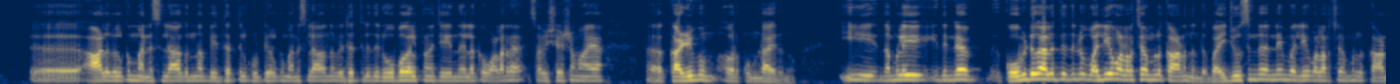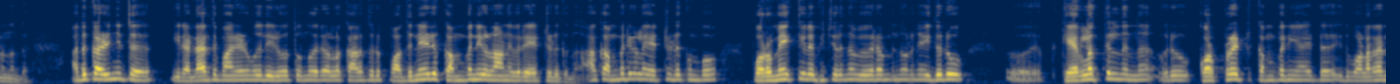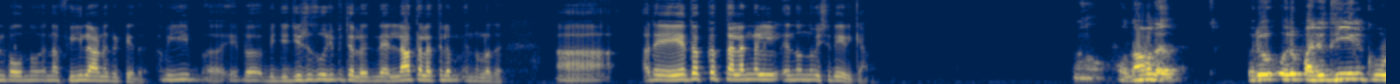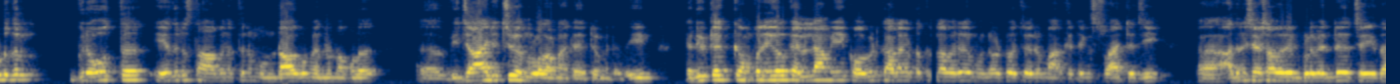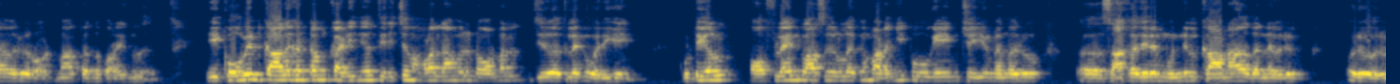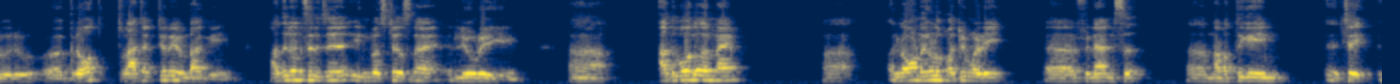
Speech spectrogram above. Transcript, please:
ആളുകൾക്ക് മനസ്സിലാകുന്ന വിധത്തിൽ കുട്ടികൾക്ക് മനസ്സിലാകുന്ന വിധത്തിൽ ഇത് രൂപകൽപ്പന ചെയ്യുന്നതിലൊക്കെ വളരെ സവിശേഷമായ കഴിവും അവർക്കുണ്ടായിരുന്നു. ഈ നമ്മൾ ഈ ഇതിന്റെ കോവിഡ് കാലത്ത് ഇതിന്റെ വലിയ വളർച്ച നമ്മൾ കാണുന്നുണ്ട്. ബൈജൂസിന്റെ തന്നെയും വലിയ വളർച്ച നമ്മൾ കാണുന്നുണ്ട്. അത് കഴിഞ്ഞിട്ട് ഈ രണ്ടായിരത്തി പതിനേഴ് മുതൽ ഇരുപത്തൊന്ന് വരെയുള്ള കാലത്ത് ഒരു പതിനേഴ് കമ്പനികളാണ് ഇവർ ഏറ്റെടുക്കുന്നത്. ആ കമ്പനികളെ ഏറ്റെടുക്കുമ്പോൾ പുറമേക്ക് ലഭിച്ചിരുന്ന വിവരം എന്ന് പറഞ്ഞാൽ ഇതൊരു കേരളത്തിൽ നിന്ന് ഒരു കോർപ്പറേറ്റ് കമ്പനിയായിട്ട് ഇത് വളരാൻ പോകുന്നു എന്ന ഫീലാണ് കിട്ടിയത്. അപ്പോൾ ഈ ഇപ്പോൾ ജിജീഷ് സൂചിപ്പിച്ചല്ലോ ഇതിന്റെ എല്ലാ തലത്തിലും എന്നുള്ളത്. അത് ഏതൊക്കെ തലങ്ങളിൽ എന്നൊന്ന് വിശദീകരിക്കാം ഒന്നാമത് ഒരു ഒരു പരിധിയിൽ കൂടുതൽ ഗ്രോത്ത് ഏതൊരു സ്ഥാപനത്തിനും ഉണ്ടാകുമെന്ന് നമ്മൾ വിചാരിച്ചു എന്നുള്ളതാണ് അതിന്റെ ഏറ്റവും വലിയത് ഈ എഡ്യൂടെക് കമ്പനികൾക്കെല്ലാം ഈ കോവിഡ് കാലഘട്ടത്തിൽ അവർ മുന്നോട്ട് വെച്ച ഒരു മാർക്കറ്റിംഗ് സ്ട്രാറ്റജി അതിനുശേഷം അവർ ഇംപ്ലിമെന്റ് ചെയ്ത ഒരു റോഡ് മാപ്പ് എന്ന് പറയുന്നത്. ഈ കോവിഡ് കാലഘട്ടം കഴിഞ്ഞ് തിരിച്ച് നമ്മളെല്ലാം ഒരു നോർമൽ ജീവിതത്തിലേക്ക് വരികയും കുട്ടികൾ ഓഫ്ലൈൻ ക്ലാസ്സുകളിലേക്ക് മടങ്ങി പോവുകയും ചെയ്യുമെന്നൊരു സാഹചര്യം മുന്നിൽ കാണാതെ തന്നെ ഒരു ഒരു ഒരു ഒരു ഗ്രോത്ത് ട്രാജക്ടറി ഉണ്ടാക്കുകയും അതിനനുസരിച്ച് ഇൻവെസ്റ്റേഴ്സിനെ ല്യൂർ ചെയ്യുകയും അതുപോലെ തന്നെ ലോണുകളും മറ്റും വഴി ഫിനാൻസ് നടത്തുകയും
